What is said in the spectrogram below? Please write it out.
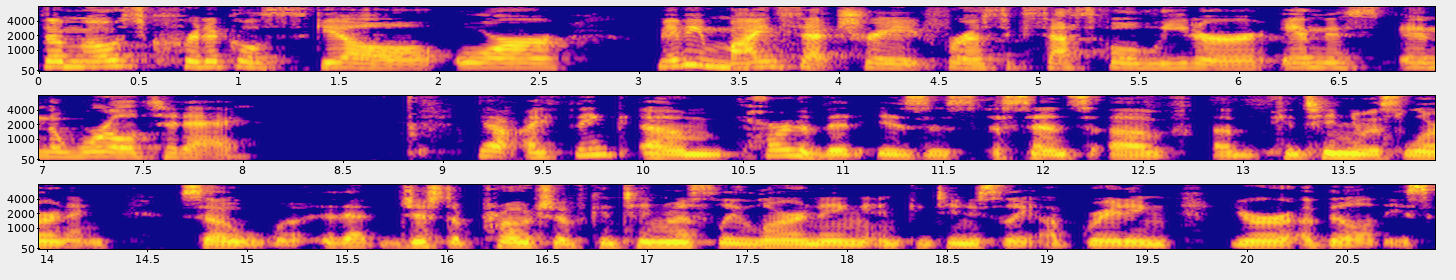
the most critical skill or maybe mindset trait for a successful leader in this in the world today? Yeah i think um, part of it is a sense of um, continuous learning so uh, that just approach of continuously learning and continuously upgrading your abilities,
